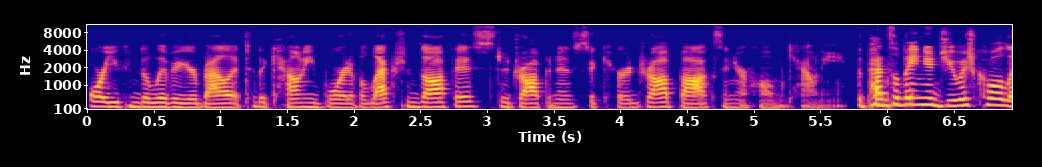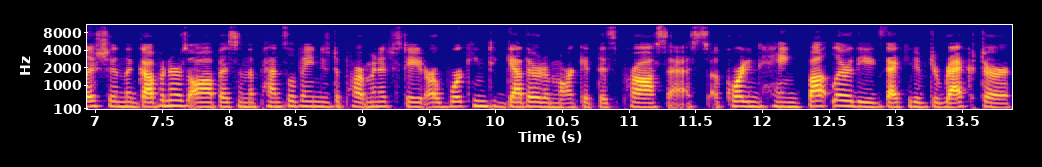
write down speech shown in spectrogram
Or you can deliver your ballot to the County Board of Elections office to drop in a secure drop box in your home county. The Pennsylvania Jewish Coalition, the governor's office, and the Pennsylvania Department of State are working together to market this process. According to Hank Butler, the executive director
